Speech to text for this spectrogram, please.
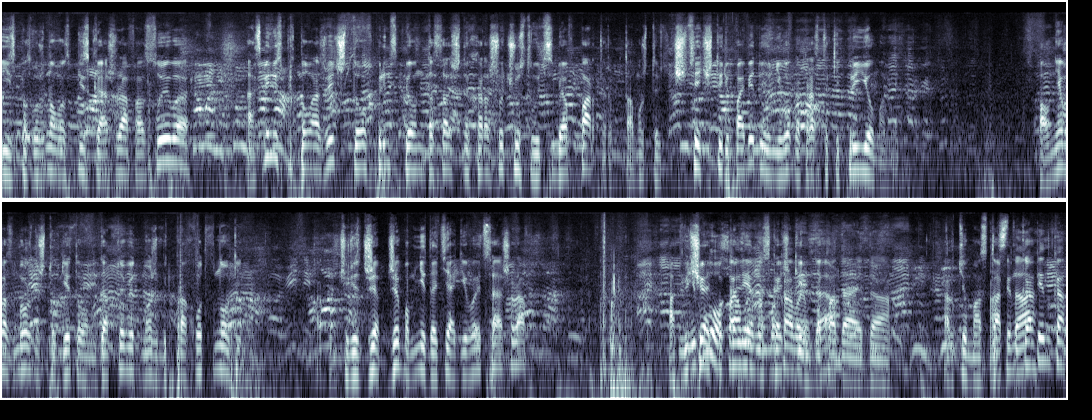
и из послужного списка Ашрафа Асуева, осмелюсь предположить, что, в принципе, он достаточно хорошо чувствует себя в партере, потому что все четыре победы у него как раз-таки приемами. Вполне возможно, что где-то он готовит, может быть, проход в ноги. Через джеб. Джебом не дотягивается Ашраф. Отвечает Неплохо на скачке, боковым да. попадает, да. Артем Остапенко. Остапенко.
